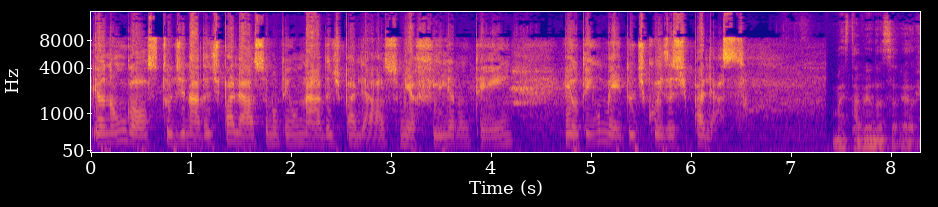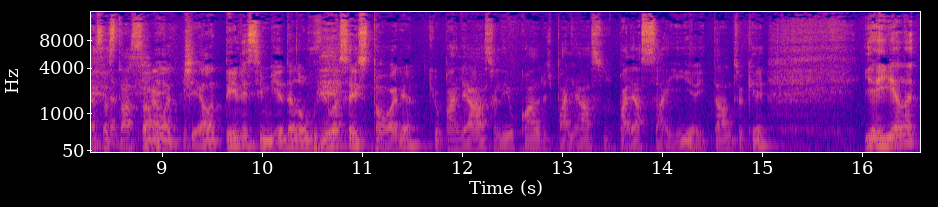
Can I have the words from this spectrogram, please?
eu não gosto de nada de palhaço, eu não tenho nada de palhaço, minha filha não tem, e eu tenho medo de coisas de palhaço. Mas tá vendo essa, essa situação? Ela, ela teve esse medo, ela ouviu essa história, que o palhaço ali, o quadro de palhaço, o palhaço saía e tal, não sei o quê. E aí ela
